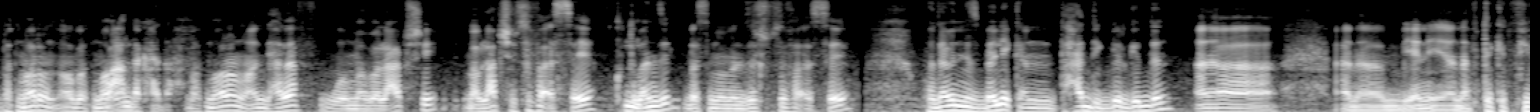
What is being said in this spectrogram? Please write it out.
بتمرن آه بتمرن. وعندك هدف. بتمرن وعندي هدف وما بلعبش ما بلعبش بصفة أساسية. كنت مم. بنزل بس ما بنزلش بصفة أساسية. وده بالنسبة لي كان تحدي كبير جدا. أنا أنا يعني أنا أفتكر في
